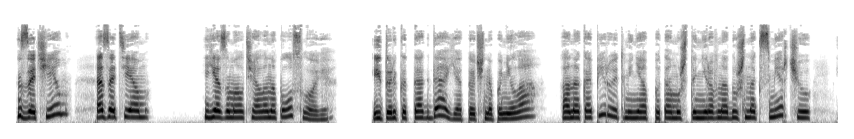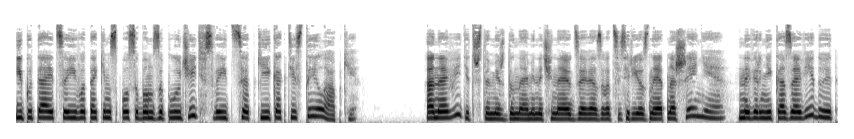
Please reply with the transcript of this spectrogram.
«Зачем? А затем...» Я замолчала на полуслове. И только тогда я точно поняла, она копирует меня, потому что неравнодушна к смерчу и пытается его таким способом заполучить в свои цепкие когтистые лапки. Она видит, что между нами начинают завязываться серьезные отношения, наверняка завидует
